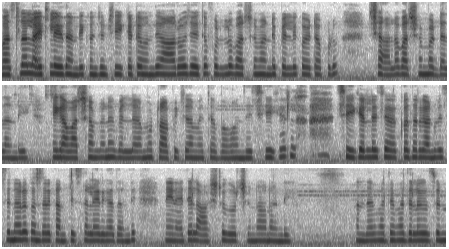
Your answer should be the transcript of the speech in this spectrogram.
బస్సులో లైట్ లేదండి. కొంచెం చీకటే ఉంది. ఆ రోజు అయితే ఫుల్ వర్షం అండి. పెళ్ళికి పోయేటప్పుడు చాలా వర్షం పడ్డదండి. ఇక వర్షంలోనే వెళ్ళాము. ట్రాఫిక్ జామ్ అయితే బాగుంది. చీకట్లో చీకట్లో కొందరు కనిపిస్తున్నారు కొందరు కనిపిస్తలేరు కదండి. నేనైతే లాస్ట్ కూర్చున్నానండి. అందరి మధ్య మధ్యలో కూర్చున్న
